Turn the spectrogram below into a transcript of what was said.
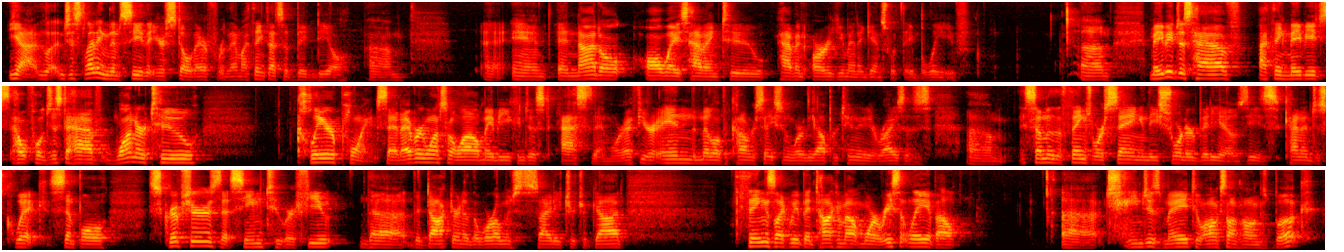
yeah, just letting them see that you're still there for them. I think that's a big deal. Um, and and not all, always having to have an argument against what they believe. Um, maybe just have. I think maybe it's helpful just to have one or two clear points that every once in a while maybe you can just ask them or if you're in the middle of a conversation where the opportunity arises um, some of the things we're saying in these shorter videos these kind of just quick simple scriptures that seem to refute the, the doctrine of the worldly society church of god things like we've been talking about more recently about uh, changes made to Ahn Sahng-hong's book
